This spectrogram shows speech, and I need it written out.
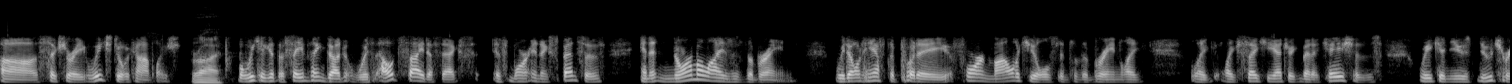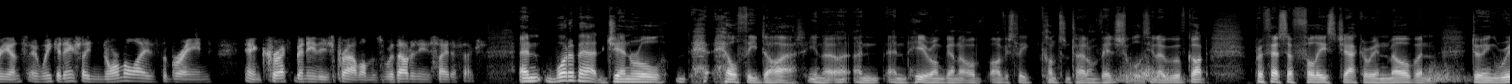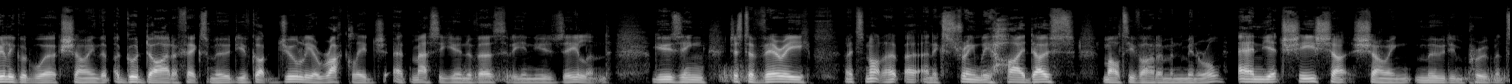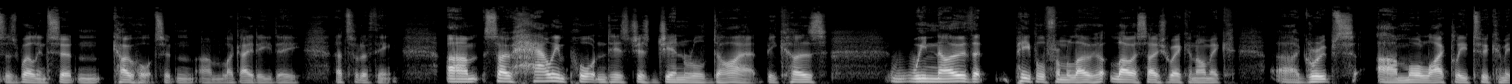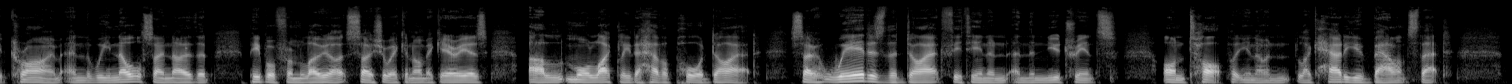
uh, six or eight weeks to accomplish. Right. But we can get the same thing done without side effects. It's more inexpensive, and it normalizes the brain. We don't have to put a foreign molecules into the brain like like like psychiatric medications we can use nutrients and we can actually normalize the brain and correct many of these problems without any side effects. And what about general healthy diet? You know, and, and here I'm going to obviously concentrate on vegetables. You know, we've got Professor Felice Jacka in Melbourne doing really good work showing that a good diet affects mood. You've got Julia Rucklidge at Massey University in New Zealand using just a very, it's not a, a, an extremely high dose multivitamin mineral, and yet she's sh- showing showing mood improvements as well in certain cohorts, certain um, like ADD, that sort of thing. Um, so, how important is just general diet? Because We know that people from low, lower socioeconomic uh, groups are more likely to commit crime, and we know also know that people from lower socioeconomic areas are more likely to have a poor diet. So, where does the diet fit in, and, and the nutrients on top? You know, and like how do you balance that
